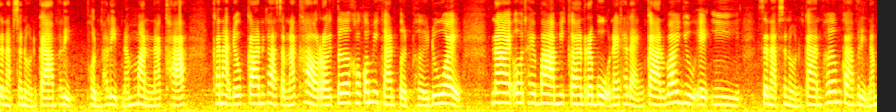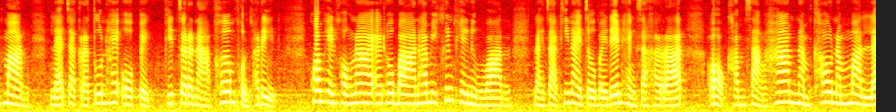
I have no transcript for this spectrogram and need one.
สนับสนุนการผลิตผลผลิตน้ำมันนะคะ ขณะเดียวกันค่ะสำนักข่าวรอยเตอร์เขาก็มีการเปิดเผยด้วย นายโอไทบามีการระบุในแถลงการว่า UAE สนับสนุนการเพิ่มการผลิตน้ำมัน และจะกระตุ้นให้โอเปกพิจารณาเพิ่มผลผลิต ความเห็นของนายไอโทบานะคะมีขึ้นเพียงหนึ่งวัน หลังจากที่นายโจไบเดนแห่งสหรัฐ ออกคำสั่งห้ามนำเข้าน้ำมัน และ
